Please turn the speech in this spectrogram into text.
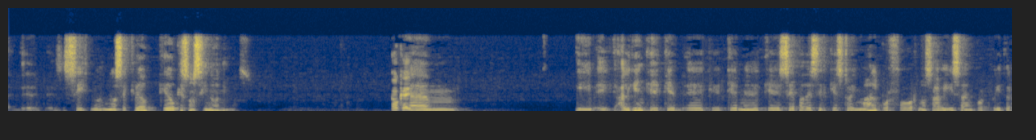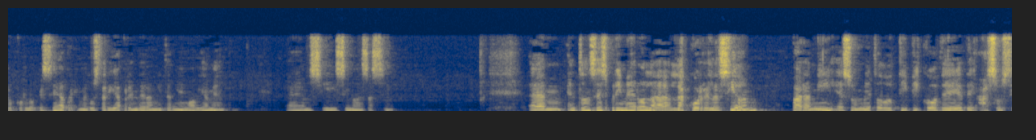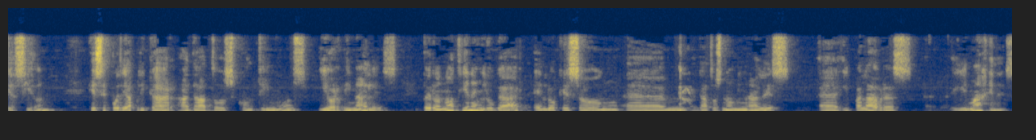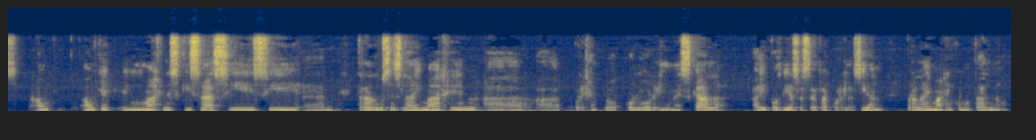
sí, no, sé, creo, creo que son sinónimos. Ok. Em, y, alguien que, que, eh, que, que, sepa decir que estoy mal, por favor, nos avisan por Twitter o por lo que sea, porque me gustaría aprender a mí también, obviamente, si, si no es así. Em, entonces, primero la, correlación para mí es un método típico de, asociación que se puede aplicar a datos continuos y ordinales, pero no tienen lugar en lo que son em, datos nominales eh, y palabras imágenes. Aunque, en imágenes quizás si, em, traduces la imagen a, por ejemplo, color en una escala, ahí podrías hacer la correlación pero la imagen como tal no.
